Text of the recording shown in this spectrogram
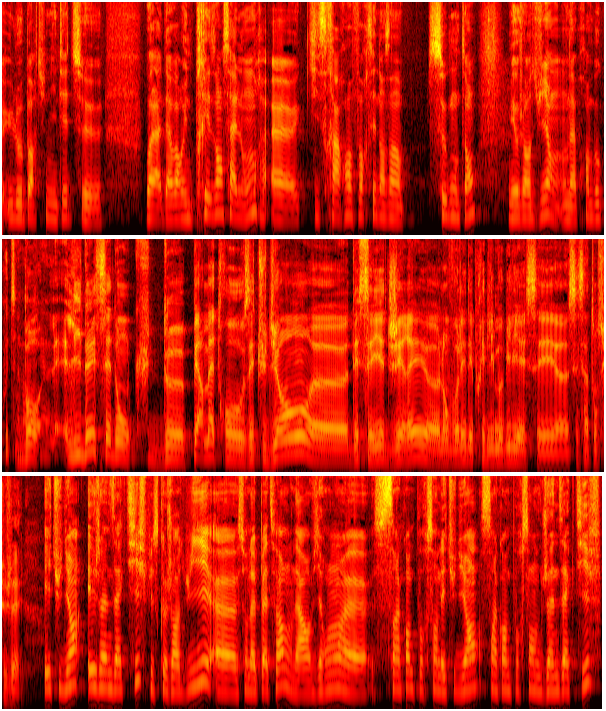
eu l'opportunité de se voilà, d'avoir une présence à Londres qui sera renforcée dans un second temps. Mais aujourd'hui, on, apprend beaucoup de ça. Bon, l'idée, c'est donc de permettre aux étudiants euh, d'essayer de gérer euh, l'envolée des prix de l'immobilier. Euh, c'est ça ton sujet Étudiants et jeunes actifs, puisqu'aujourd'hui, sur notre plateforme, on a environ 50% d'étudiants, 50% de jeunes actifs.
